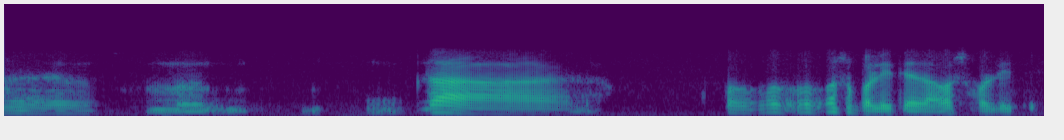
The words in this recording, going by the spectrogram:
e, da, oso polite da, oso polite.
